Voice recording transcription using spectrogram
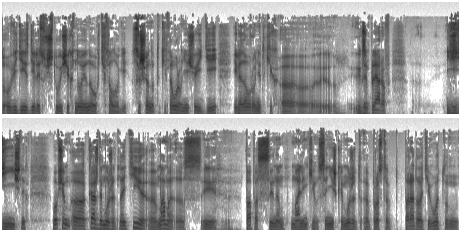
в виде изделий существующих, но и новых технологий, совершенно таких на уровне еще идей или на уровне таких экземпляров единичных. В общем, каждый может найти, мама и папа с сыном маленьким, сынишкой, может э, просто порадовать его, он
